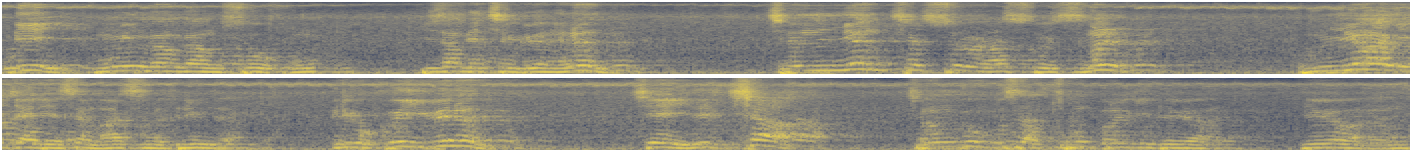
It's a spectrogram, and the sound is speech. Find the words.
우리 국민건강수 공- 비상대책위원회는 전면 철수를 할 수도 있음을 분명하게 이 자리에서 말씀을 드립니다. 그리고 그 이후에는 제1차 전국구사 총궐기 대회, 대회와는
